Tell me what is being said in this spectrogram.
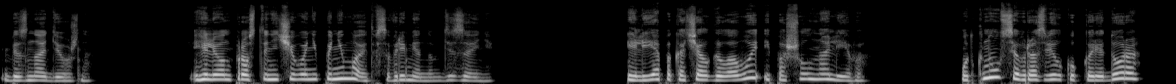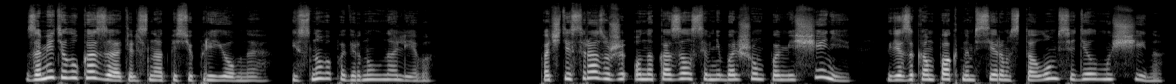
безнадежно. Или он просто ничего не понимает в современном дизайне? Илья покачал головой и пошел налево. Уткнулся в развилку коридора, заметил указатель с надписью «Приемная» и снова повернул налево. Почти сразу же он оказался в небольшом помещении, где за компактным серым столом сидел мужчина.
